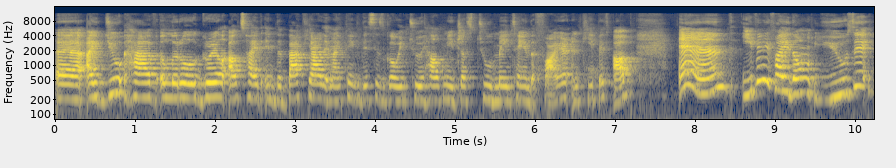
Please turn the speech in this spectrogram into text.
uh, I do have a little grill outside in the backyard and I think this is going to help me just to maintain the fire and keep it up. And even if I don't use it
